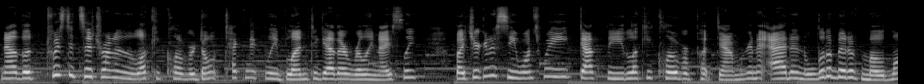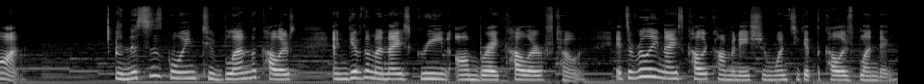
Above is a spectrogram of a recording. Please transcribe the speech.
Now the Twisted Citron and the Lucky Clover don't technically blend together really nicely, but you're going to see once we got the Lucky Clover put down, we're going to add in a little bit of Mowed Lawn. And this is going to blend the colors and give them a nice green ombre color tone. It's a really nice color combination once you get the colors blending.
